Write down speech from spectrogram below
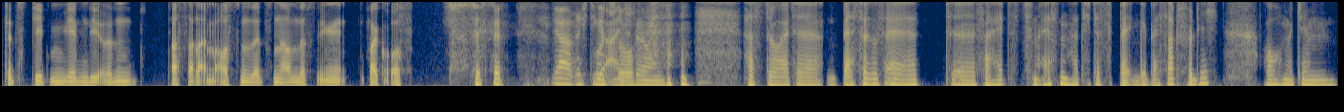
Pitzpiepen geben, die irgendwas an einem auszusetzen haben, deswegen fuck off. ja, richtige Einstellung. Hast du heute ein besseres äh, Verhältnis zum Essen? Hat sich das gebessert für dich? Auch mit dem,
